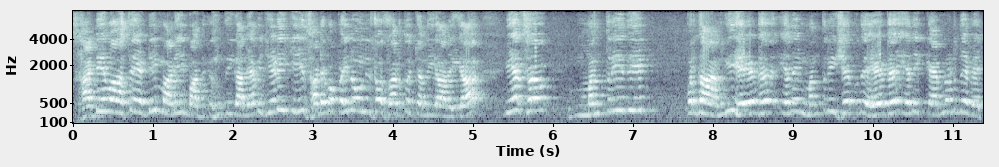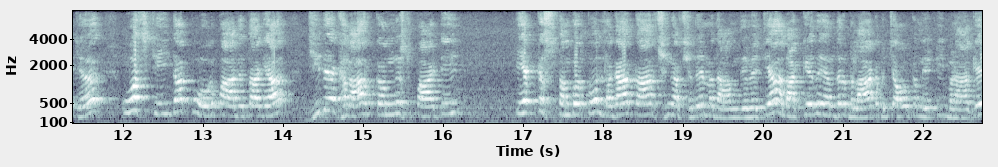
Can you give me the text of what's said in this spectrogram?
ਸਾਡੇ ਵਾਸਤੇ ਐਡੀ ਮਾੜੀ ਬਦਕਿਸਮਤੀ ਗੱਲ ਆ ਵੀ ਜਿਹੜੀ ਚੀਜ਼ ਸਾਡੇ ਕੋਲ ਪਹਿਲਾਂ 1960 ਤੋਂ ਚੱਲੀ ਆ ਰਹੀ ਆ, ਇਸ ਮੰਤਰੀ ਦੀ ਪ੍ਰਧਾਨਗੀ ਹੇਠ ਇਹਦੀ ਮੰਤਰੀਸ਼ਿਪ ਦੇ ਹੇਠ ਇਹਦੀ ਕੈਬਨਿਟ ਦੇ ਵਿੱਚ ਉਸ ਚੀਜ਼ ਦਾ ਭੋਗ ਪਾ ਦਿੱਤਾ ਗਿਆ ਜਿਹਦੇ ਖਿਲਾਫ ਕਮਿਊਨਿਸਟ ਪਾਰਟੀ 1 ਸਤੰਬਰ ਤੋਂ ਲਗਾਤਾਰ ਸੰਘਰਸ਼ ਦੇ ਮੈਦਾਨ ਦੇ ਵਿੱਚ ਆ ਇਲਾਕੇ ਦੇ ਅੰਦਰ ਬਲਾਕ ਬਚਾਓ ਕਮੇਟੀ ਬਣਾ ਕੇ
